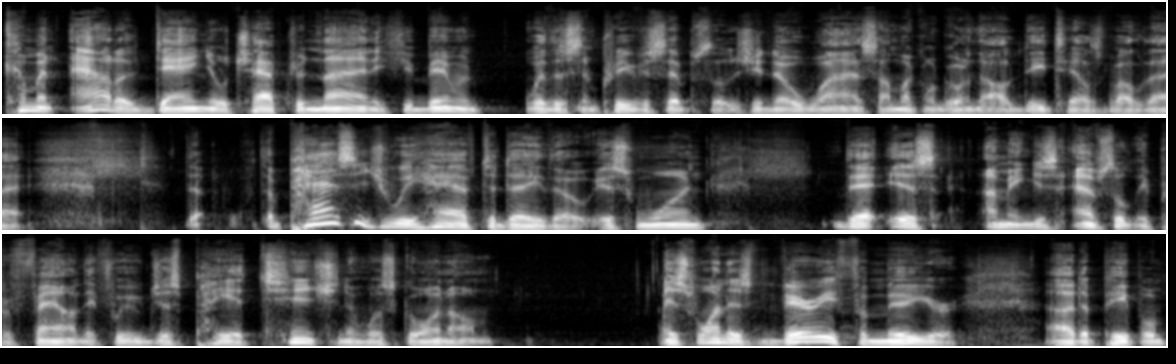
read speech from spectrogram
coming out of Daniel chapter 9. If you've been with us in previous episodes, you know why, so I'm not going to go into all the details of all that. The, the passage we have today, though, is one that is, I mean, just absolutely profound if we just pay attention to what's going on. It's one that's very familiar uh, to people,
